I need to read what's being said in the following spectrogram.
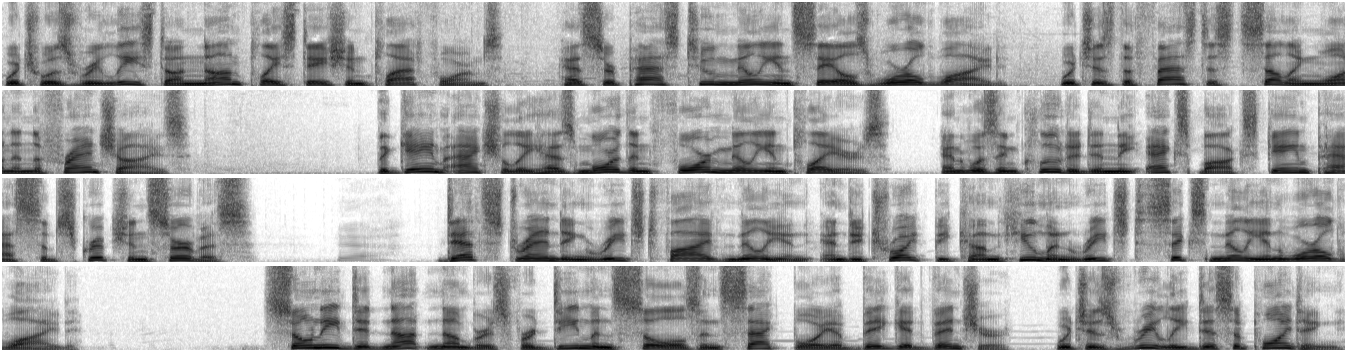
which was released on non PlayStation platforms, has surpassed 2 million sales worldwide, which is the fastest selling one in the franchise. The game actually has more than 4 million players, and was included in the Xbox Game Pass subscription service. Death Stranding reached 5 million and Detroit Become Human reached 6 million worldwide. Sony did not numbers for Demon's Souls and Sackboy A Big Adventure, which is really disappointing.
